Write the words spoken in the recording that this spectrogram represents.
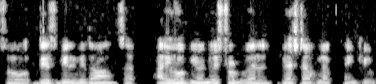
so this will be the answer i hope you understood well best of luck thank you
